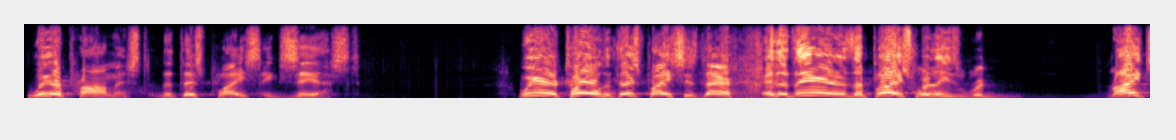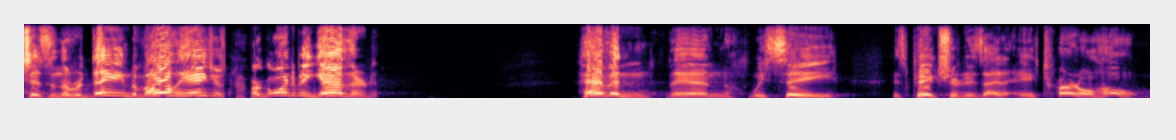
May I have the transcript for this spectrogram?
We are promised that this place exists. We are told that this place is there, and that there is a place where these righteous and the redeemed of all the ages are going to be gathered. Heaven, then, we see, is pictured as an eternal home.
